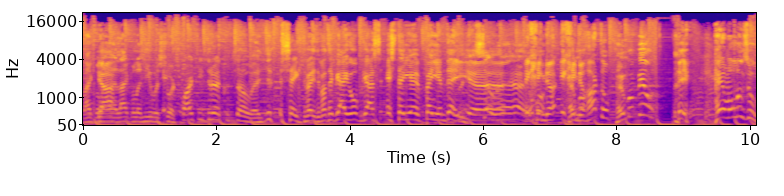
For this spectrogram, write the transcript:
Lijkt wel, ja, eh, lijkt wel een nieuwe soort partydruk of zo, weet je. zeker te weten. Wat heb jij op? Ja, STM-PMD. eh, Zo, eh, ik ging er, ik ging er hard op. Helemaal wild. Helemaal loezoe.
